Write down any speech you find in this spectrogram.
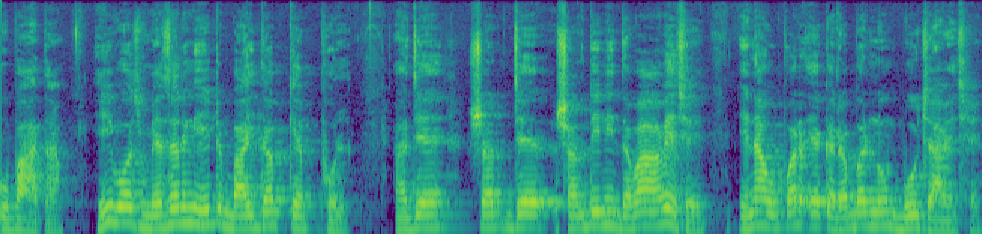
ઊભા હતા. He was measuring it by the capful જે શર, જે શરદીની દવા આવે છે, એના ઉપર એક રબરનું બૂચ આવે છે.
